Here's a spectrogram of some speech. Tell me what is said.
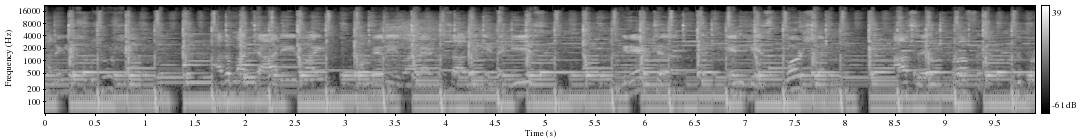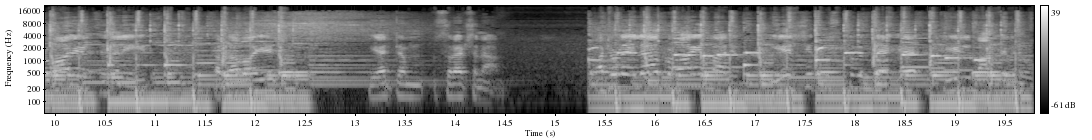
അല്ലെങ്കിൽ ശുശ്രൂഷ അത് മറ്റാരെയുമായി ഏറ്റവും ശ്രേഷ്ഠനാണ് മറ്റുള്ള എല്ലാ പ്രവാചകന്മാരും യേശു ക്രിസ്തുവിന്റെ കീഴിൽ മാത്രമേ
